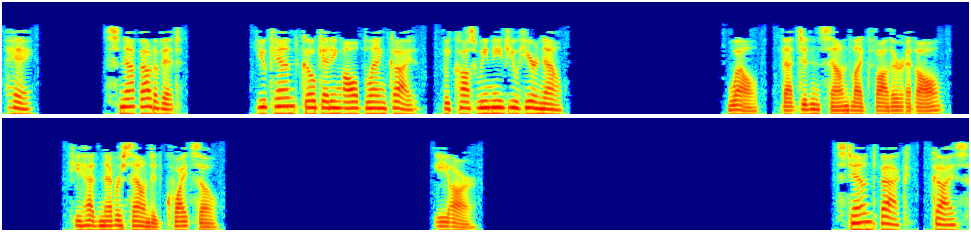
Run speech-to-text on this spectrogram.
Hey! Snap out of it! You can't go getting all blank-eyed, because we need you here now. Well, that didn't sound like father at all. He had never sounded quite so. ER Stand back, guys.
